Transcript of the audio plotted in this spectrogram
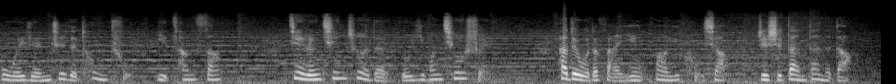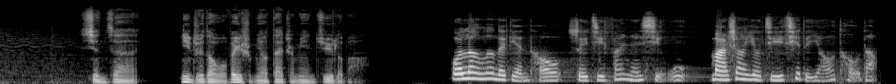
不为人知的痛楚与沧桑，竟仍清澈的如一汪秋水。他对我的反应报以苦笑，只是淡淡的道：“现在你知道我为什么要戴着面具了吧？”我愣愣的点头，随即幡然醒悟，马上又急切的摇头道：“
